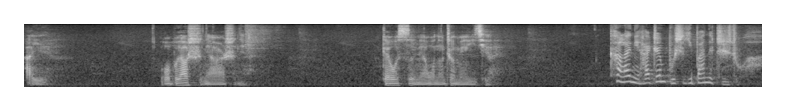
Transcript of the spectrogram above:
阿姨，我不要十年二十年，给我四年，我能证明一切。看来你还真不是一般的执着啊！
